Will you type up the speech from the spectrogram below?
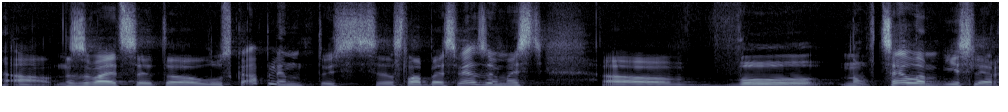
а, называется это loose coupling, то есть э, слабая связываемость. А, в, ну, в целом, если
